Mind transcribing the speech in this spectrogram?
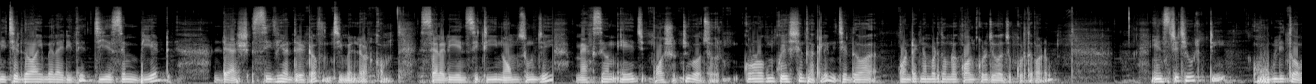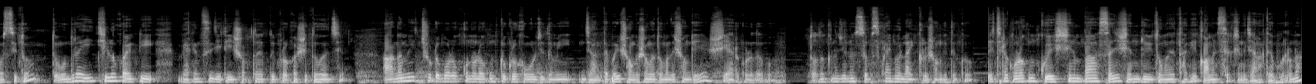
নিচের দেওয়া ইমেল আইডিতে GSM BEd dash CV at rate of Gmail dot com salary NCT norms অনুযায়ী ম্যাক্সিমাম এজ পঁয়ষট্টি বছর। কোনো রকম কোয়েশ্চেন থাকলে নিচের দেওয়া কন্ট্যাক্ট নাম্বারে তোমরা কল করে যোগাযোগ করতে পারো। ইনস্টিটিউটটি হুগলিতে অবস্থিত। তো বন্ধুরা, এই ছিল কয়েকটি ভ্যাকেন্সি যেটি এই সপ্তাহে প্রকাশিত হয়েছে। আগামী ছোটো বড় কোনো রকম টুকরো খবর যদি আমি জানতে পারি, সঙ্গে সঙ্গে তোমাদের সঙ্গে শেয়ার করে দেবো। ততক্ষণের জন্য সাবস্ক্রাইব ও লাইক করে সঙ্গে থেকো। এছাড়া কোনো রকম কোয়েশ্চেন বা সাজেশন যদি তোমাদের থাকে কমেন্ট সেকশনে জানাতে ভুলো না।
